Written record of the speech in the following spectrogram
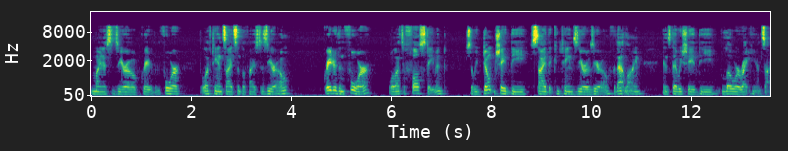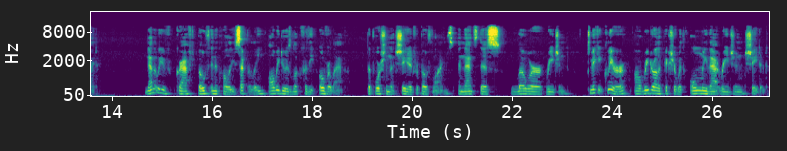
minus 0 greater than 4. The left-hand side simplifies to 0. Greater than 4, well that's a false statement, so we don't shade the side that contains 0, 0 for that line. Instead we shade the lower right-hand side. Now that we've graphed both inequalities separately, all we do is look for the overlap, the portion that's shaded for both lines, and that's this lower region. To make it clearer, I'll redraw the picture with only that region shaded.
